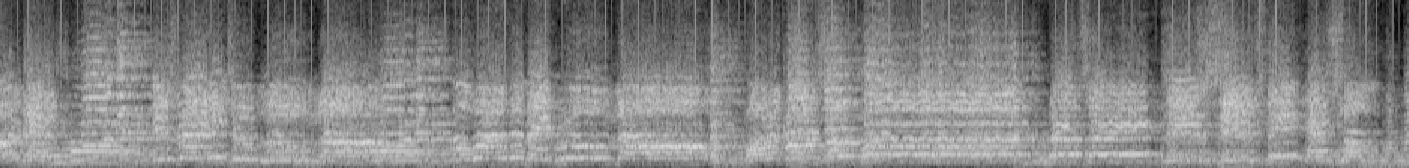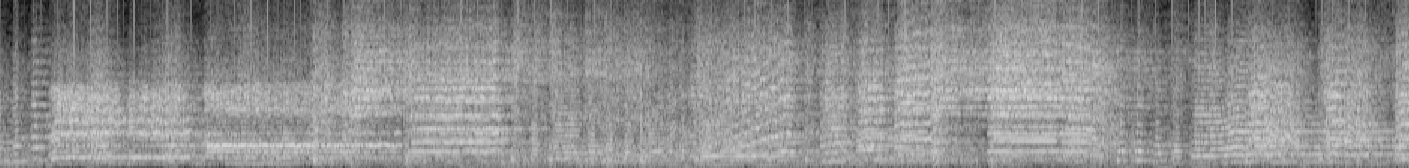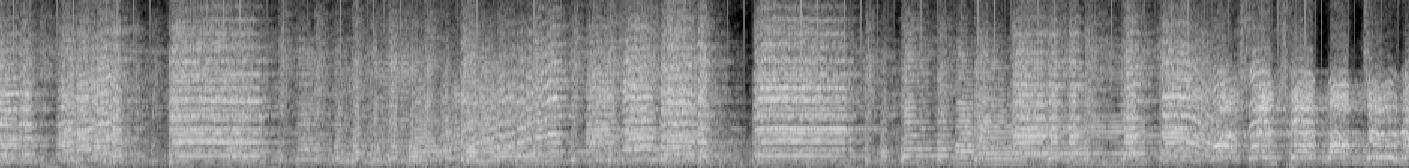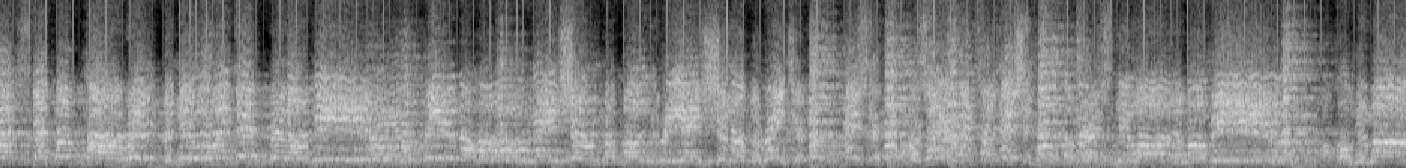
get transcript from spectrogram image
creation of the Ranger, Pacer, Corsair, and Citation, the first new automobile. A whole new model.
